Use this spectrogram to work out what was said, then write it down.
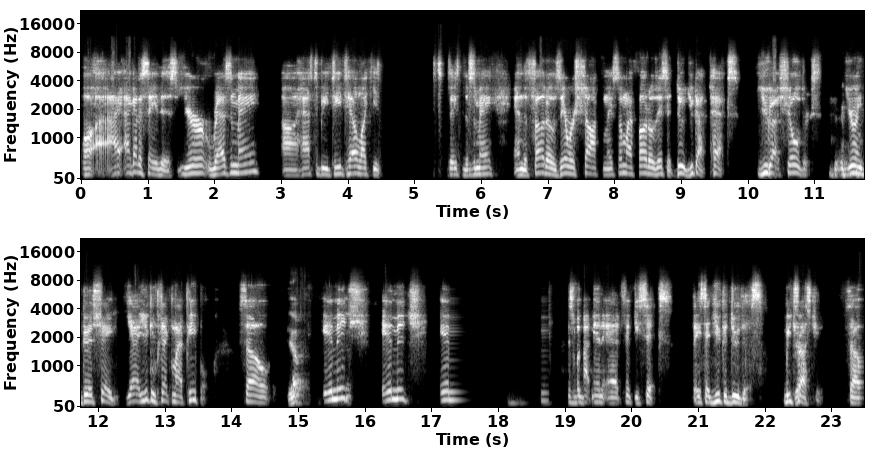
Well, I, I got to say this your resume uh, has to be detailed like you resume and the photos they were shocked when they saw my photos they said dude you got pecs. You got shoulders. You're in good shape. Yeah you can protect my people. So yep. image image image is what got in at 56 they said you could do this. We yep. trust you. So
